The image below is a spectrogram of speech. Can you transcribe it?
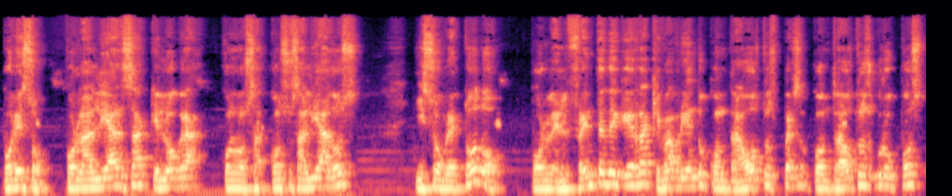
por eso, por la alianza que logra con, los, con sus aliados y sobre todo por el frente de guerra que va abriendo contra otros, contra otros grupos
